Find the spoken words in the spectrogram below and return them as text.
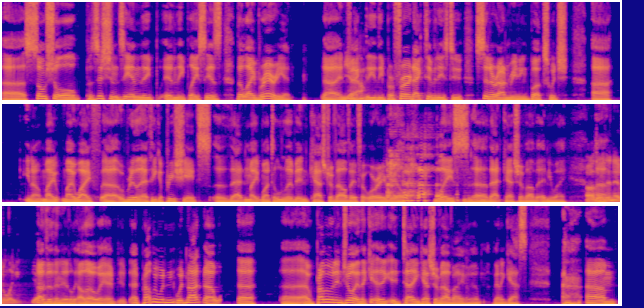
uh, social positions in the in the place is the librarian. Uh, in yeah. fact, the, the preferred activities to sit around reading books, which uh, you know, my my wife uh, really I think appreciates uh, that and might want to live in Castrovalva if it were a real place. Uh, that Castrovalva anyway. Other uh, than Italy. Yeah. Other than Italy, although I, I probably wouldn't would not. Uh, uh, I probably would enjoy the Italian Castrovalva. I, am going to guess. Um,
